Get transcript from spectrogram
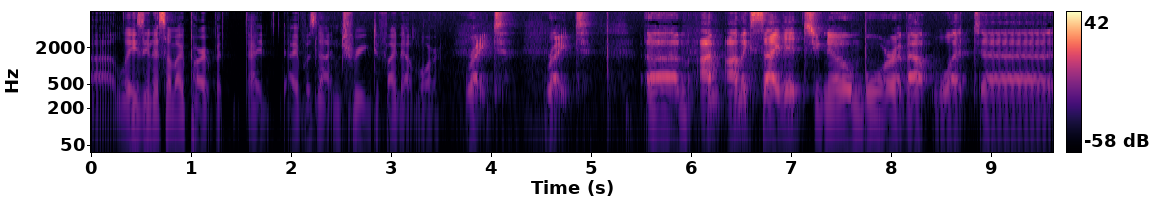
uh, laziness on my part, but I I was not intrigued to find out more. Right, right. Um, I'm I'm excited to know more about what uh,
